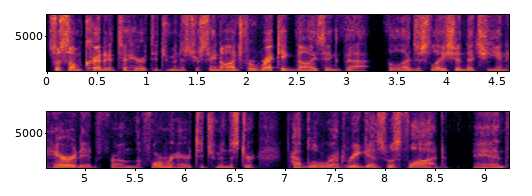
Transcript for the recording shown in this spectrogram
So, some credit to Heritage Minister St. Onge for recognizing that the legislation that she inherited from the former Heritage Minister Pablo Rodriguez was flawed and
